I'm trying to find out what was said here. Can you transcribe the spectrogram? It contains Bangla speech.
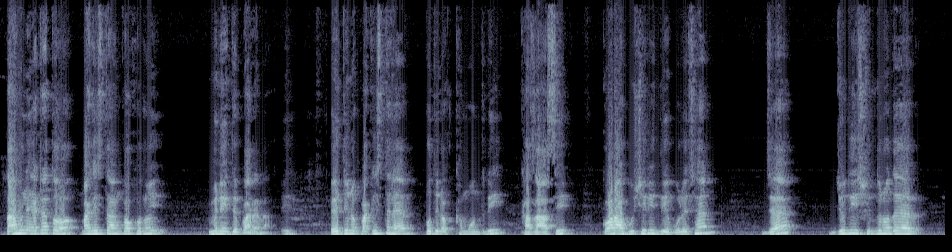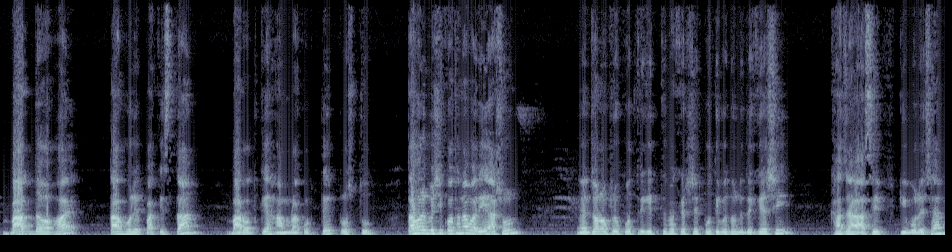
তাহলে এটা তো পাকিস্তান কখনোই মেনে নিতে পারে না। এর জন্য পাকিস্তানের প্রতিরক্ষা মন্ত্রী খাজা আসিফ কড়া হুঁশিয়ারি দিয়ে বলেছেন যে যদি সিন্ধু নদের বাদ দেওয়া হয়, তাহলে পাকিস্তান ভারতকে হামলা করতে প্রস্তুত। তাহলে বেশি কথা না বাড়িয়ে আসুন জনপ্রিয় পত্রিকা ইত্তেফাকের সেই প্রতিবেদনটি দেখে আসি। খাজা আসিফ কি বলেছেন?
